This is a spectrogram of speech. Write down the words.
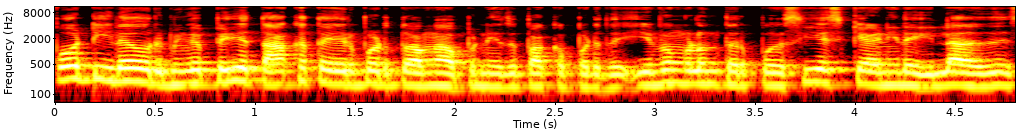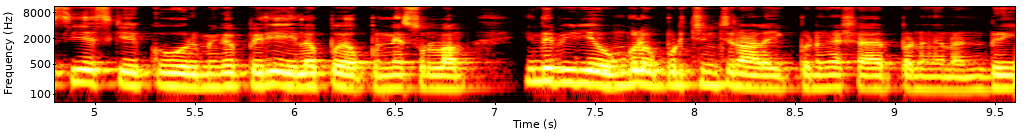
போட்டியில் ஒரு மிகப்பெரிய தாக்கத்தை ஏற்படுத்துவாங்க அப்படின்னு எதிர்பார்க்கப்படுது. இவங்களும் தற்போது சிஎஸ்கே அணியில் இல்லாதது சிஎஸ்கேக்கு ஒரு மிகப்பெரிய இழப்பு அப்படின்னே சொல்லலாம். இந்த வீடியோ உங்களுக்கு பிடிச்சிருந்துச்சுன்னா லைக் பண்ணுங்கள் ஷேர் பண்ணுங்கள் நன்றி.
